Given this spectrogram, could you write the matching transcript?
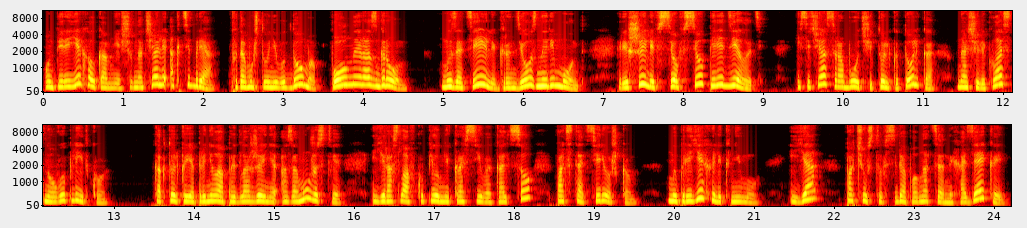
Он переехал ко мне еще в начале октября, потому что у него дома полный разгром. Мы затеяли грандиозный ремонт, решили все-все переделать, и сейчас рабочие только-только начали класть новую плитку. Как только я приняла предложение о замужестве, и Ярослав купил мне красивое кольцо под стать сережкам, мы приехали к нему, и я, почувствовав себя полноценной хозяйкой,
